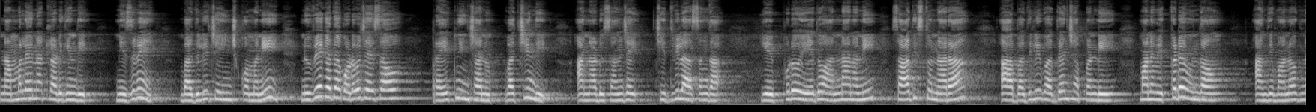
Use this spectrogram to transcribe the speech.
నమ్మలేనట్లు అడిగింది. నిజమే బదిలీ చేయించుకోమని నువ్వే కదా గొడవ చేశావు? ప్రయత్నించాను వచ్చింది అన్నాడు సంజయ్ చిద్విలాసంగా. ఎప్పుడో ఏదో అన్నానని సాధిస్తున్నారా? ఆ బదిలీ వద్దని చెప్పండి మనం ఇక్కడే ఉందాం అంది మనోజ్ఞ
